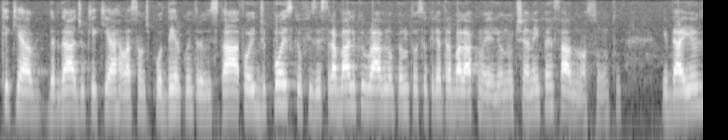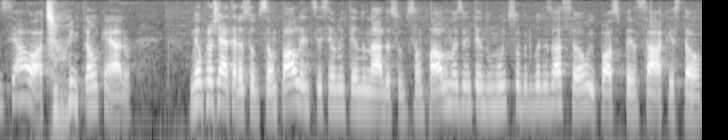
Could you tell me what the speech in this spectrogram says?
que, que é a verdade, o que, que é a relação de poder com o entrevistado. Foi depois que eu fiz esse trabalho que o Ravenel perguntou se eu queria trabalhar com ele. Eu não tinha nem pensado no assunto. E daí eu disse, ah, ótimo, então quero. Meu projeto era sobre São Paulo, ele disse assim, eu não entendo nada sobre São Paulo, mas eu entendo muito sobre urbanização e posso pensar a questão.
